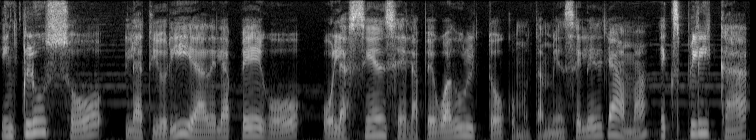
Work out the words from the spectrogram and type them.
Incluso la teoría del apego o la ciencia del apego adulto, como también se le llama, explica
